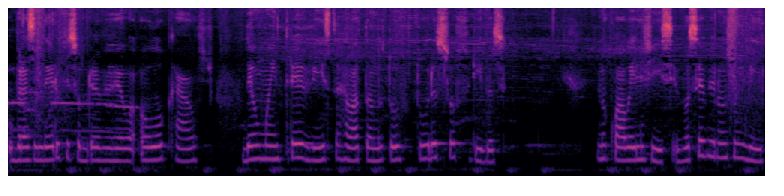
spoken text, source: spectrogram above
o brasileiro que sobreviveu ao Holocausto, deu uma entrevista relatando torturas sofridas, no qual ele disse: Você virou um zumbi,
